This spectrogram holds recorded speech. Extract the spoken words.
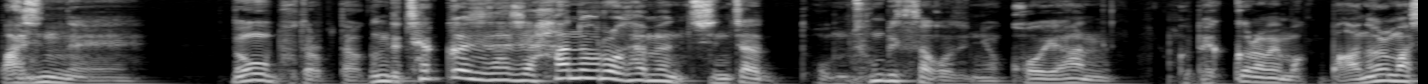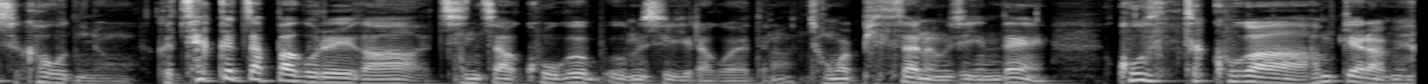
맛있네. 너무 부드럽다. 근데 채끝이 사실 한우로 사면 진짜 엄청 비싸거든요. 거의 한 그 100g에 막 만 얼마씩 하거든요. 그 채끝 짜파구리가 진짜 고급 음식이라고 해야 되나? 정말 비싼 음식인데 코스트코가 함께라면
